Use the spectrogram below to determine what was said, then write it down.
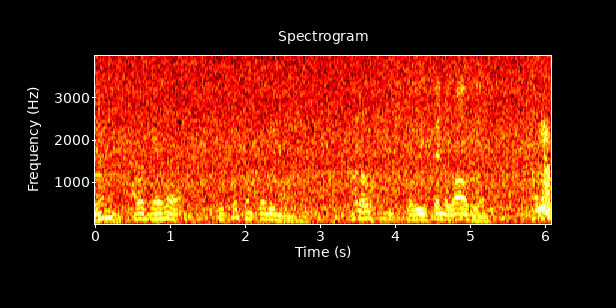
Then our driver, he took him very nice. Hello. So we spend a while here. Yeah,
